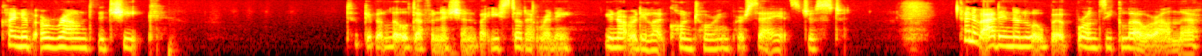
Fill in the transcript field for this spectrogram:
kind of around the cheek to give it a little definition, but you still don't really, you're not really like contouring per se, it's just kind of adding a little bit of bronzy glow around there.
